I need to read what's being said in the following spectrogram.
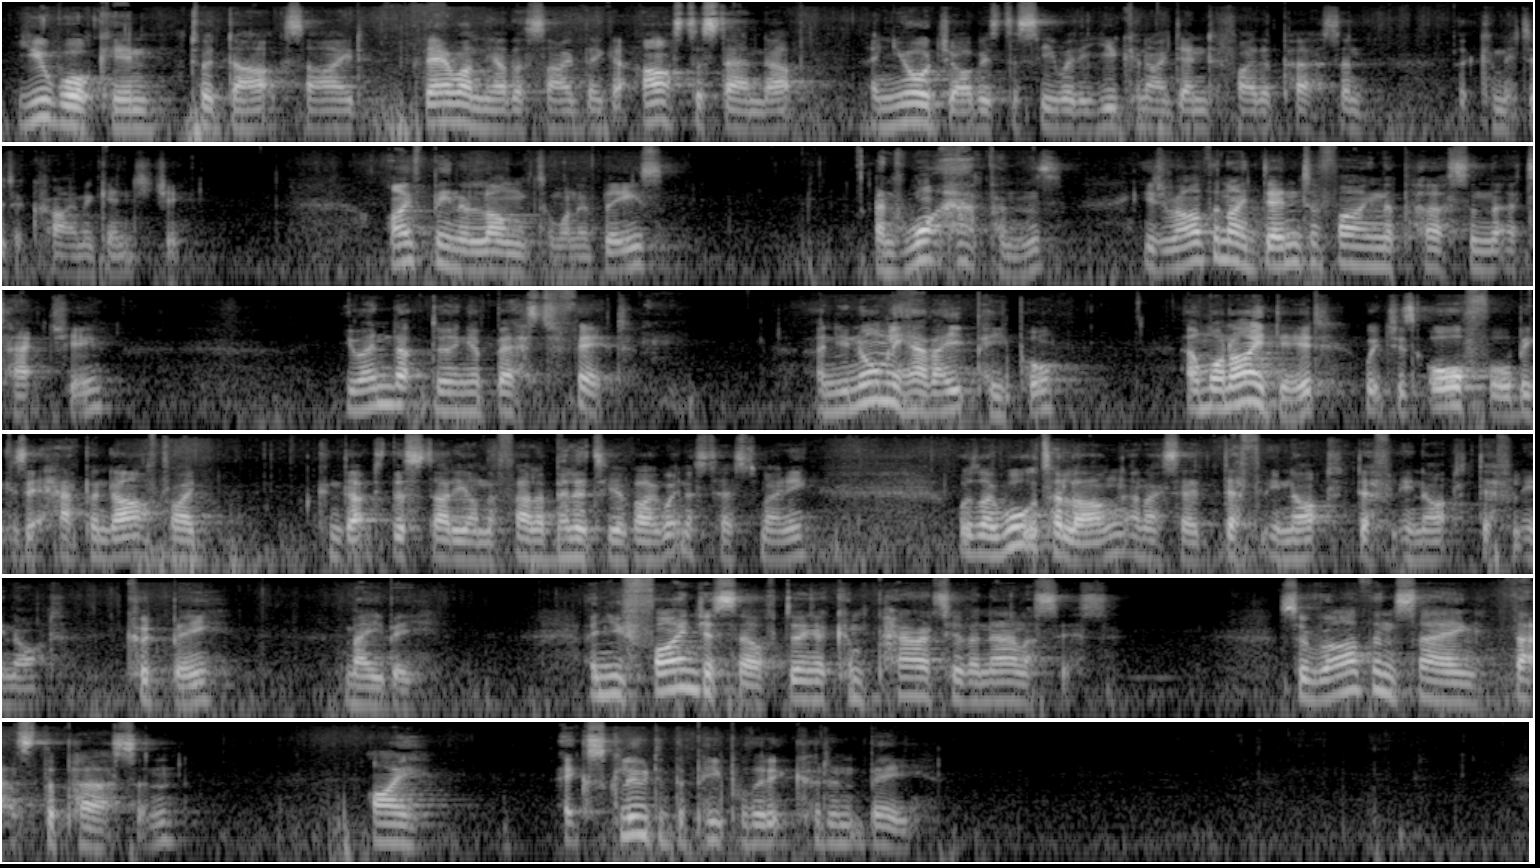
You walk in to a dark side, they're on the other side, they get asked to stand up, and your job is to see whether you can identify the person that committed a crime against you. I've been along to one of these, and what happens is rather than identifying the person that attacked you, you end up doing a best fit. And you normally have eight people, and what I did, which is awful because it happened after I conducted the study on the fallibility of eyewitness testimony, was I walked along and I said, definitely not, definitely not, definitely not. Could be, maybe. And you find yourself doing a comparative analysis. So rather than saying, that's the person, I excluded the people that it couldn't be.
